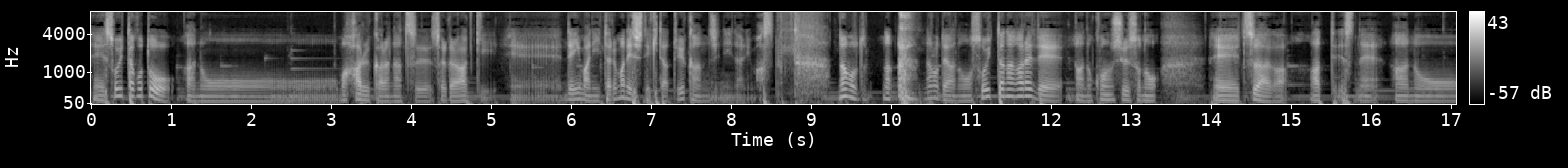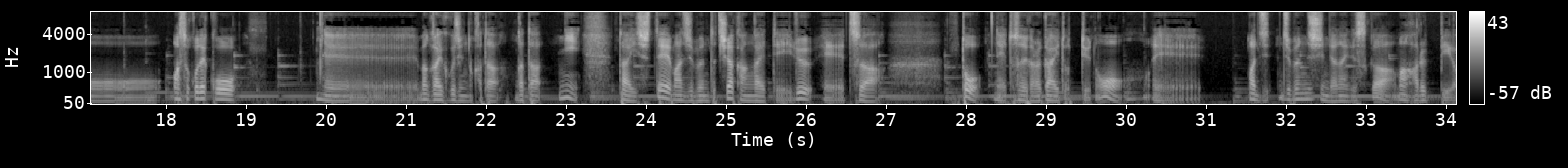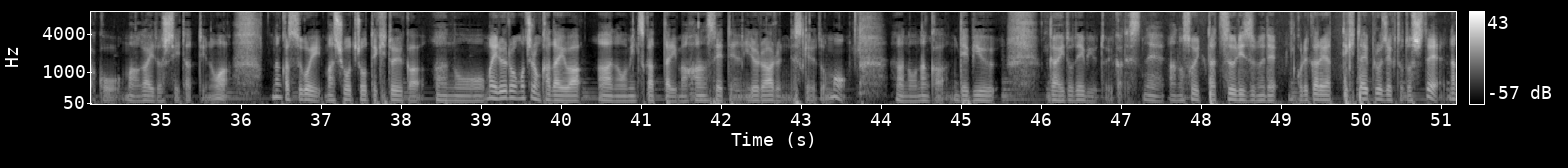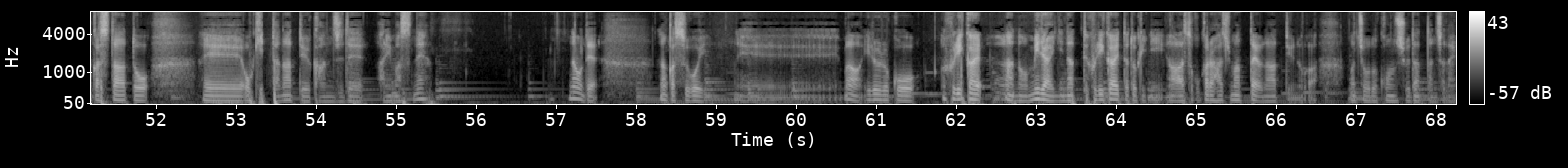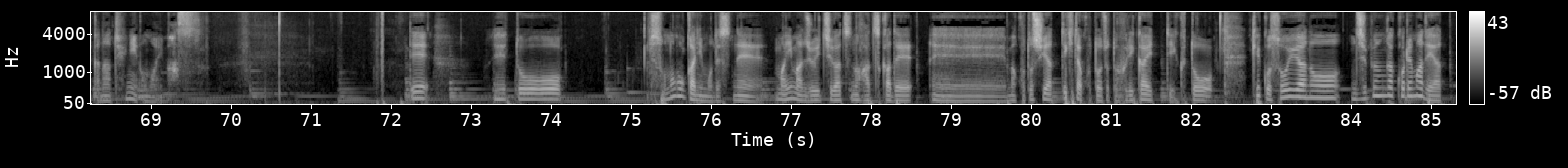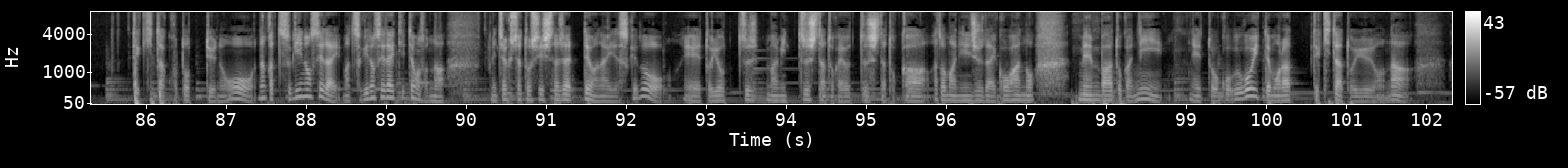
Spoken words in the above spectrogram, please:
えー、そういったことを、あの、まあ、春から夏、それから秋、え、で、今に至るまでしてきたという感じになります。なので、な なので、あの、そういった流れで、あの、今週その、えー、ツアーがあってですね、あのー、まあ、そこでこう、えー、まあ、外国人の方々に対して、まあ、自分たちが考えている、えー、ツアーと、えっ、と、それからガイドっていうのを、えまあ、自分自身ではないですが、まあ、ハルッピーがこう、まあ、ガイドしていたっていうのは、なんかすごい、まあ、象徴的というか、あの、ま、いろいろもちろん課題は、あの、見つかったり、まあ、反省点いろいろあるんですけれども、あの、なんか、デビュー、ガイドデビューというかですね、あの、そういったツーリズムで、これからやっていきたいプロジェクトとして、なんかスタート、えー、起きったなっていう感じでありますね。なので、なんかすごい、えー、まあ、いろいろこう、振り返、あの、未来になって振り返った時に、ああ、そこから始まったよなっていうのが、まあ、ちょうど今週だったんじゃないかなというふうに思います。で、えっ、ー、と、その他にもですね、まあ今11月の20日で、えー、まあ今年やってきたことをちょっと振り返っていくと、結構そういうあの、自分がこれまでやってきたことっていうのを、なんか次の世代、まあ次の世代って言ってもそんなめちゃくちゃ年下じゃではないですけど、えっ、ー、と4つ、まあ3つ下とか4つ下とか、あとまあ20代後半のメンバーとかに、えっ、ー、と、こう動いてもらってきたというような、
